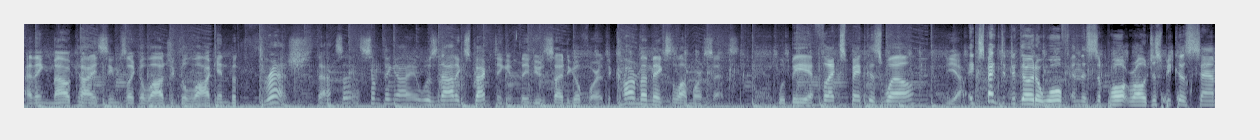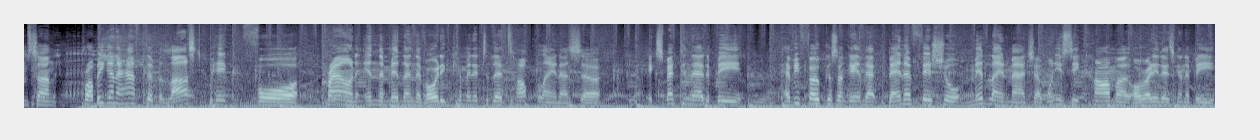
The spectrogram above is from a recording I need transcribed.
I think Maokai seems like a logical lock-in, but Thresh, that's uh, something I was not expecting if they do decide to go for it. The Karma makes a lot more sense. Would be a flex pick as well. Yeah. Expected to go to Wolf in the support role just because Samsung probably going to have the last pick for Crown in the mid lane. They've already committed to their top laner, so expecting there to be heavy focus on getting that beneficial mid lane matchup. When you see Karma already, there's going to be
